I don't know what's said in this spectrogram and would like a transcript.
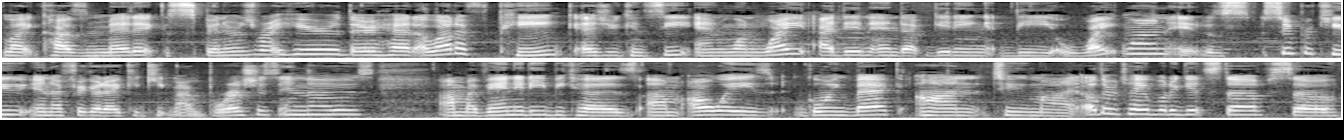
like cosmetic spinners right here. They had a lot of pink as you can see and one white. I didn't end up getting the white one. It was super cute and I figured I could keep my brushes in those on my vanity because I'm always going back on to my other table to get stuff. So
